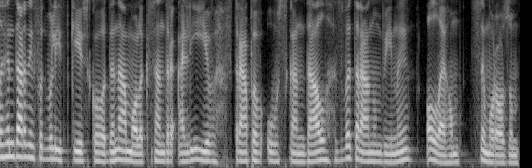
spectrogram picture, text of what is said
Легендарний футболіст київського Динамо Олександр Алієв втрапив у скандал з ветераном війни Олегом Симорозом,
